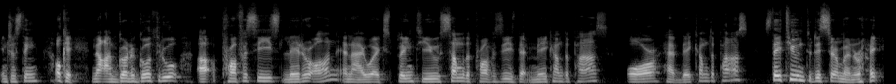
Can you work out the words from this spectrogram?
Interesting? Okay, now I'm going to go through uh, prophecies later on and I will explain to you some of the prophecies that may come to pass or have they come to pass. Stay tuned to this sermon, right?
